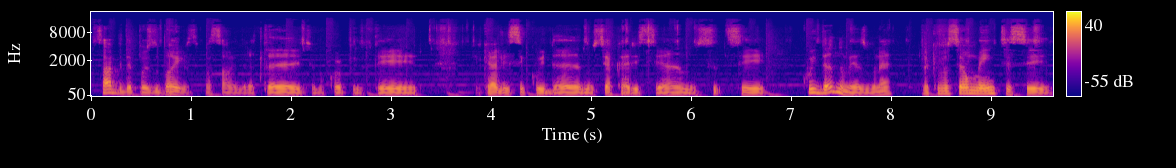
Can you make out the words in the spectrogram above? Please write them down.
sabe, depois do banho, você passar um hidratante no corpo inteiro, ficar ali se cuidando, se acariciando, se, se cuidando mesmo, né? Para que você aumente esse,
